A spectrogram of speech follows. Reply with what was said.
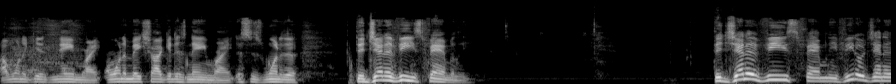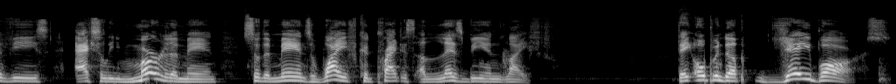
I want to get his name right. I want to make sure I get his name right. This is one of the the Genovese family. The Genovese family, Vito Genovese, actually murdered a man so the man's wife could practice a lesbian life. They opened up gay bars.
